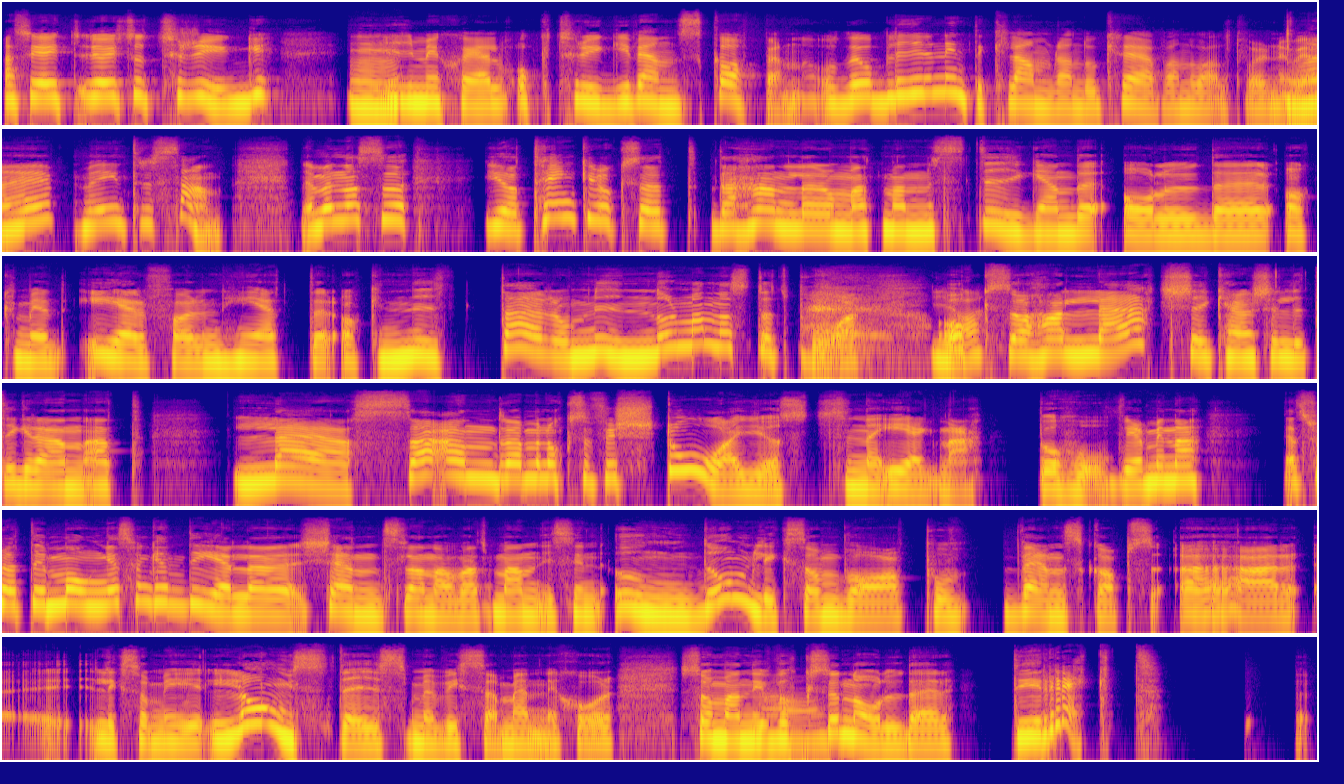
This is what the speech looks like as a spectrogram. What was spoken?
Alltså jag är, jag är så trygg Mm. i mig själv och trygg i vänskapen. Och då blir den inte klamrande och krävande och allt vad det nu är. Nej, men intressant. Nej, men alltså, jag tänker också att det handlar om att man med stigande ålder och med erfarenheter och nitar och minor man har stött på Ja. också har lärt sig kanske lite grann att läsa andra men också förstå just sina egna behov. Jag menar, jag tror att det är många som kan dela känslan av att man i sin ungdom liksom var på vänskapsöar eh, liksom i long stays med vissa människor som man i Ja. vuxen ålder direkt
